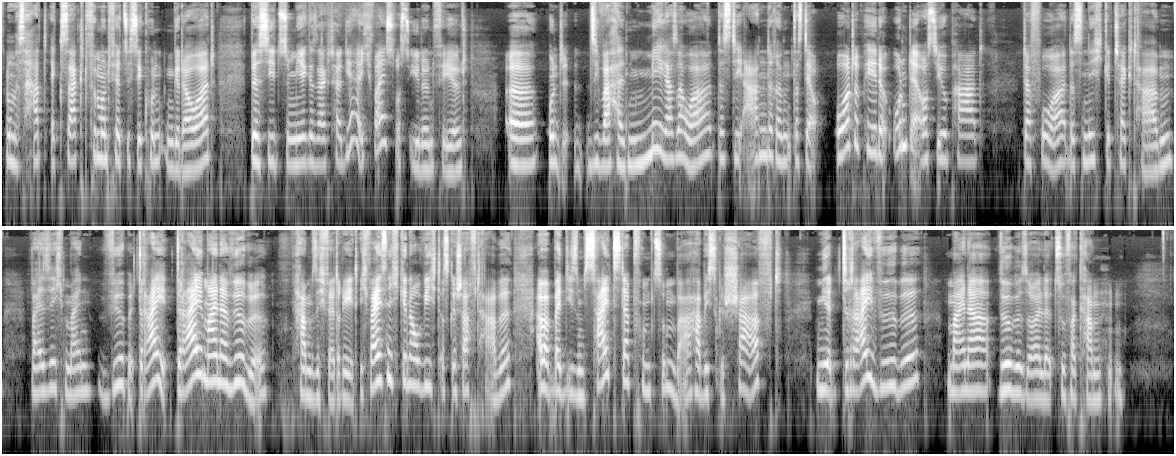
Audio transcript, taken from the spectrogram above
Und es hat exakt 45 Sekunden gedauert, bis sie zu mir gesagt hat, ja, ich weiß, was Ihnen fehlt. Äh, und sie war halt mega sauer, dass die anderen, dass der Orthopäde und der Osteopath davor das nicht gecheckt haben, weil sich mein Wirbel, drei, drei meiner Wirbel haben sich verdreht. Ich weiß nicht genau, wie ich das geschafft habe, aber bei diesem Sidestep vom Zumba habe ich es geschafft, mir drei Wirbel meiner Wirbelsäule zu verkanten.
